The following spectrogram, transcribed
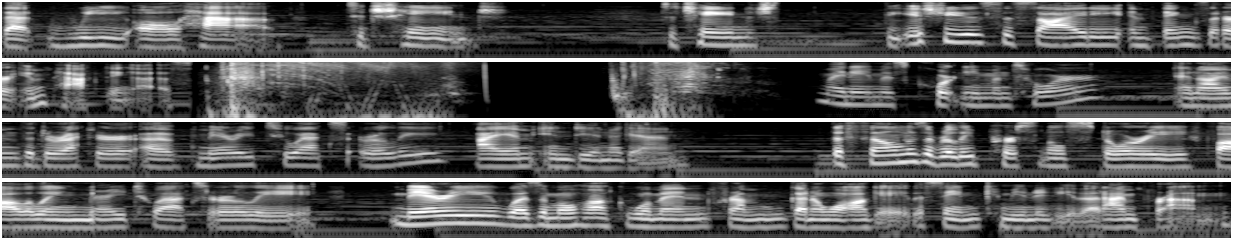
that we all have to change, to change the issues, society, and things that are impacting us. My name is Courtney Montour, and I'm the director of Mary Two-Axe Earley, I Am Indian Again. The film is a really personal story following Mary Two-Axe Earley. Mary was a Mohawk woman from Kahnawake, the same community that I'm from.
